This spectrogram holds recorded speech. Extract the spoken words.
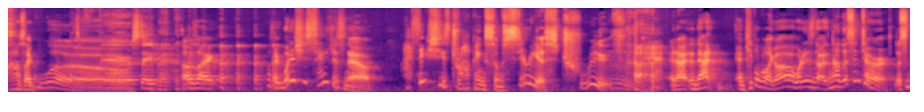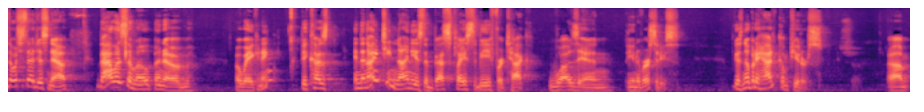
I was like, Whoa. Fair statement. I was like, I was like, what did she say just now? I think she's dropping some serious truth. and, I, and that, and people were like, oh, what is that? No, listen to her. Listen to what she said just now. That was the moment of awakening because in the 1990s, the best place to be for tech was in the universities because nobody had computers. Um,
